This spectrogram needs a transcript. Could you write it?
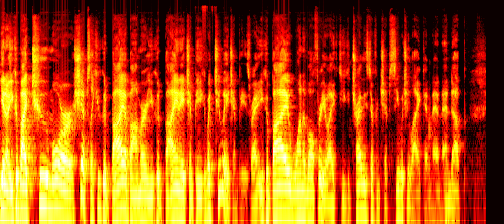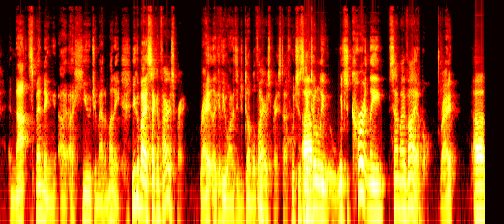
you know, you could buy two more ships. Like you could buy a bomber, you could buy an HMP, you could buy two HMPs, right? You could buy one of all three. Like you could try these different ships, see what you like, and, and end up not spending a, a huge amount of money. You could buy a second fire spray, right? Like if you wanted to do double fire spray stuff, which is like Uh, totally, which is currently semi viable, right? Uh,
